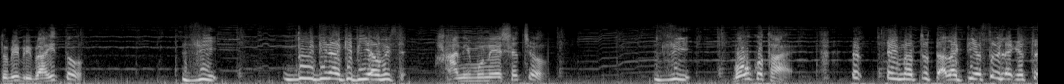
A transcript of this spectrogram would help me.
তুমি বিবাহিত? জি দুই দিন আগে বিয়া হয়েছে। হানিমুনে এসেছ? জি। বউ কোথায়? এইমাত্র তালাক দিয়ে চলে গেছে।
